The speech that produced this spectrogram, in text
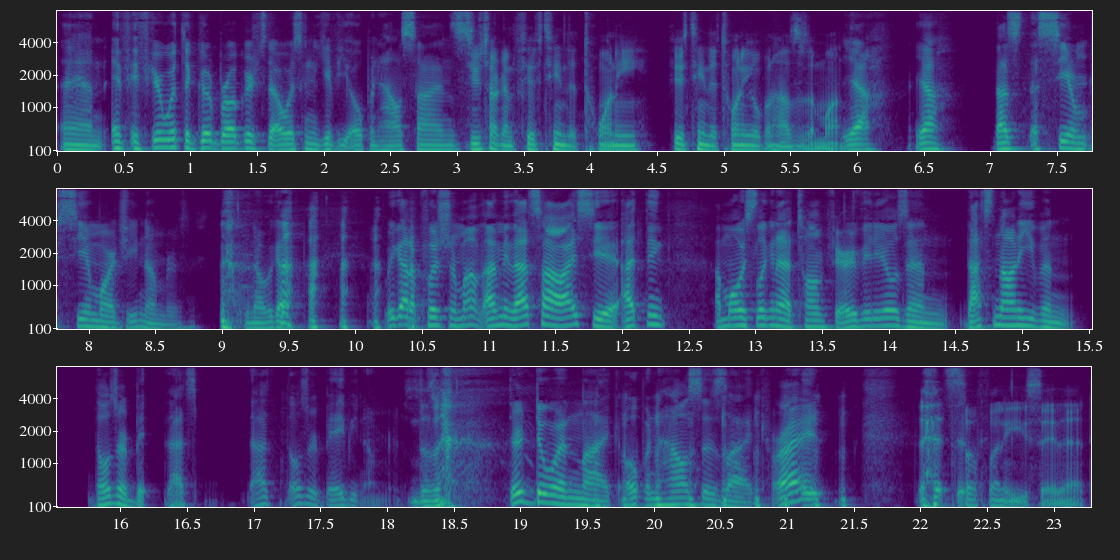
and if, if you're with a good brokerage, they're always going to give you open house signs. So you're talking 15 to 20, 15 to 20 open houses a month. Yeah, yeah. That's that's CM, CMRG numbers. You know, we got we got to push them up. I mean, that's how I see it. I think I'm always looking at Tom Ferry videos, and that's not even those are that's that those are baby numbers. Those are- They're doing like open houses, like right. That's so funny you say that.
